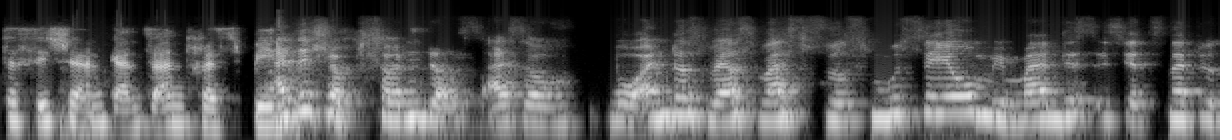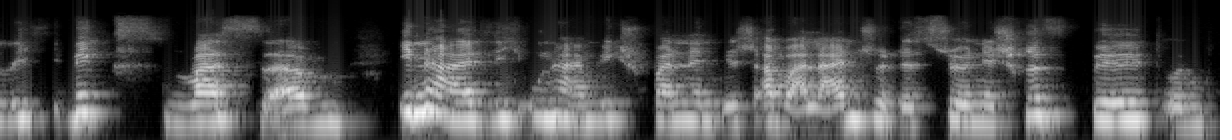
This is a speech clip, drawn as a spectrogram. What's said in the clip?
das ist ja ein ganz anderes Bild. Das ist ja besonders. Also woanders wäre es was fürs Museum. Ich meine, das ist jetzt natürlich nichts, was ähm, inhaltlich unheimlich spannend ist, aber allein schon das schöne Schriftbild und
